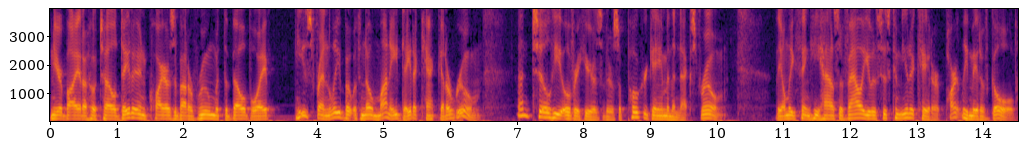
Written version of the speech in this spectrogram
Nearby at a hotel, Data inquires about a room with the bellboy. He's friendly, but with no money, Data can't get a room. Until he overhears there's a poker game in the next room. The only thing he has of value is his communicator, partly made of gold.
